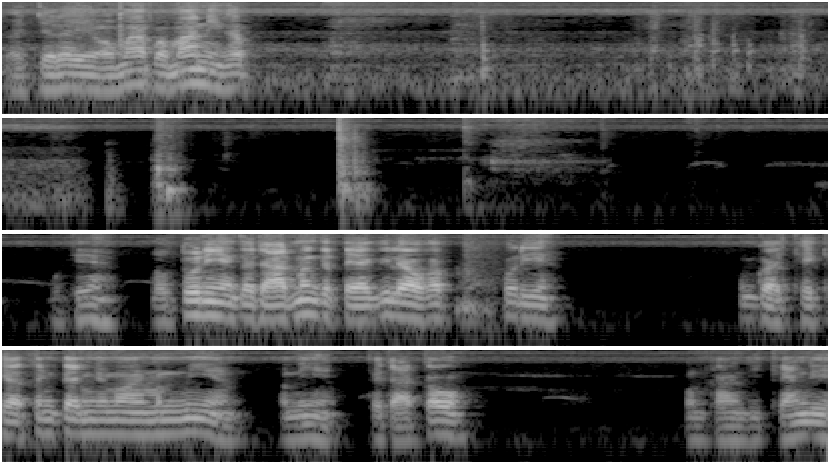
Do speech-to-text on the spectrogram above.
ก็จะได้ออกมาประมาณนี้ครับโอเคเราตัวนี้กระจาดมันก็แตกอยู่แล้วครับพอดีผมก็แค่ๆแต่งๆน้อยมันมีอัน อันนี้กระจาดเก่าค่อนข้างที่แข็งดี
